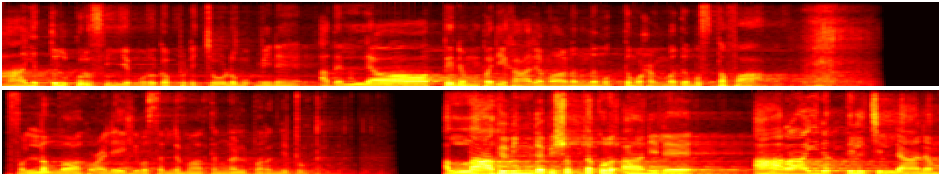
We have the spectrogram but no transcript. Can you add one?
ആയത്തുൽ കുർസിയെ മുറുകെ പിടിച്ചോളൂ മുമ്മിനെ അതെല്ലാത്തിനും പരിഹാരമാണെന്ന് മുത്ത് മുഹമ്മദ് മുസ്തഫ. സൊല്ലാഹു അലേഹി വസല്ലമ തങ്ങൾ പറഞ്ഞിട്ടുണ്ട്. അള്ളാഹുവിന്റെ വിശുദ്ധ ഖുർആാനിലെ ആറായിരത്തിൽ ചില്ലാനം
